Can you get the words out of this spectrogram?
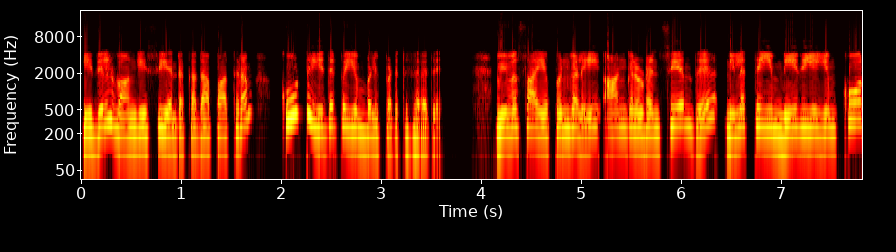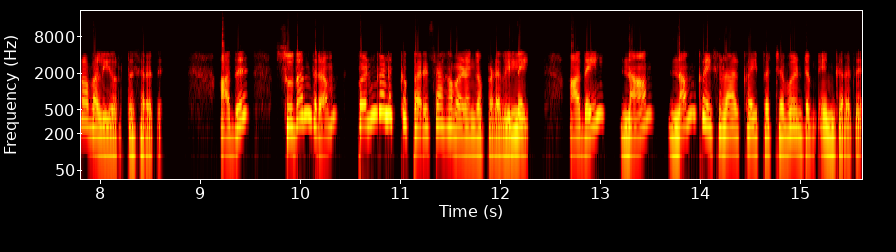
இதில் வாங்கேசி என்ற கதாபாத்திரம் கூட்டு எதிர்ப்பையும் வெளிப்படுத்துகிறது. விவசாய பெண்களை ஆண்களுடன் சேர்ந்து நிலத்தையும் நீதியையும் கோர வலியுறுத்துகிறது. அது சுதந்திரம் பெண்களுக்கு பரிசாக வழங்கப்படவில்லை. அதை நாம் நம் கைகளால் கைப்பற்ற வேண்டும் என்கிறது.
